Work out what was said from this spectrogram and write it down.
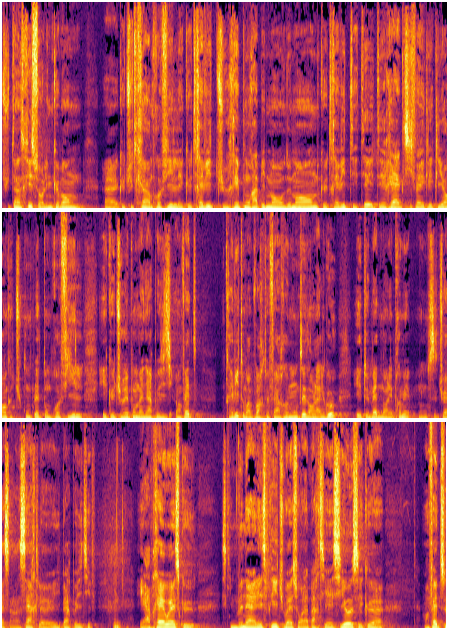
tu t'inscris sur Linkband, euh, que tu te crées un profil et que très vite tu réponds rapidement aux demandes, que très vite tu es, réactif avec les clients, que tu complètes ton profil et que tu réponds de manière positive, en fait, très vite on va pouvoir te faire remonter dans l'algo et te mettre dans les premiers. Donc tu vois, c'est un cercle euh, hyper positif. Et après, ouais, ce, que, ce qui me venait à l'esprit, tu vois, sur la partie SEO, c'est que euh, en fait, ce,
